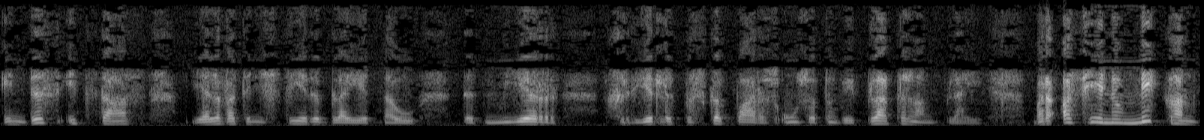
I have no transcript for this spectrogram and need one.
en dis iets daar's julle wat in die stede bly het nou dit meer redelik beskikbaar as ons wat in die platteland bly. Maar as jy nou nie kan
